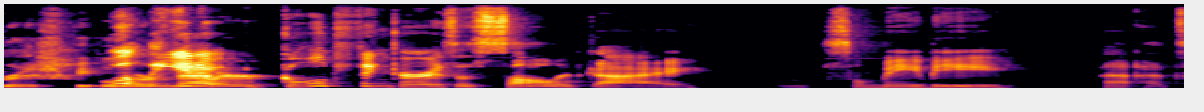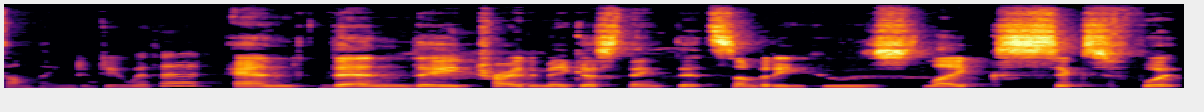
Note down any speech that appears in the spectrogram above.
British people who Well, are you know, fatter. Goldfinger is a solid guy, so maybe that had something to do with it. And then they try to make us think that somebody who's like six foot,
